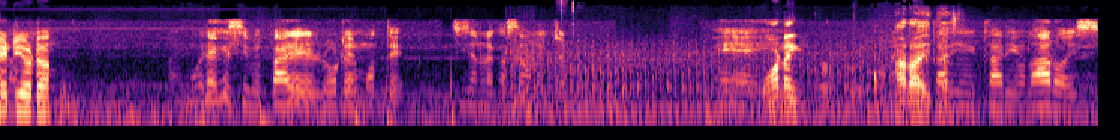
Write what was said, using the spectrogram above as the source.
রেডিও ডান মরে গেছি ভাই, রোডের মধ্যে সিজনের কাছে অনেকজন। এই, এই, অনেক হারাই গাড়ি গাড়ি হলো আরও আইছে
